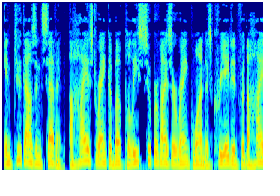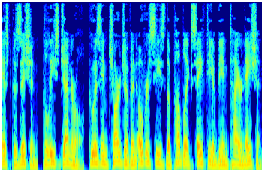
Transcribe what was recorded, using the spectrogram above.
In 2007, a highest rank above police supervisor rank 1 is created for the highest position, police general, who is in charge of and oversees the public safety of the entire nation.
